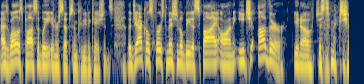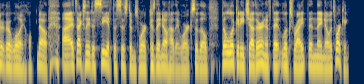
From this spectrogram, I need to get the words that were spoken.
as well as possibly intercept some communications. The Jackal's first mission will be to spy on each other you know, just to make sure they're loyal. No, uh, it's actually to see if the systems work because they know how they work. So they'll they'll look at each other, and if that looks right, then they know it's working.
